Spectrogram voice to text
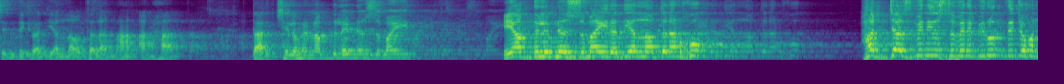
সিদ্দিক রাদিয়াল্লাহু তাআলা আনহা তার ছেলে হলেন আব্দুল্লাহ ইবনে জুবাইর। এই আব্দুল ইবনে জুবাইর রাদিয়াল্লাহু তাআলা আনহু হাজ্জাজ বিন ইউসুফের বিরুদ্ধে যখন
